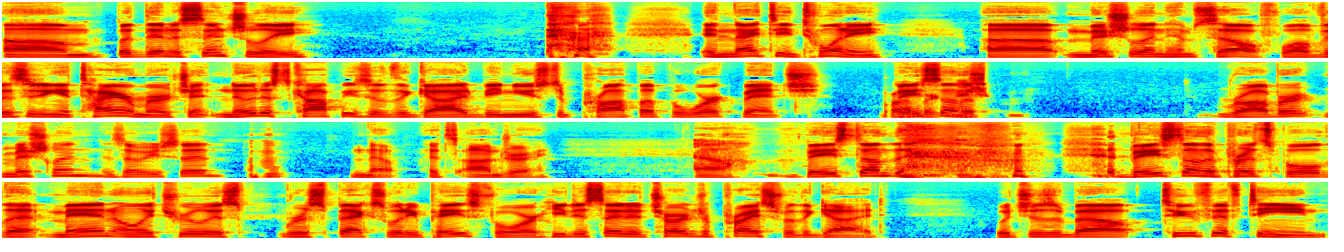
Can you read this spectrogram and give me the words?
Um, but then essentially, in 1920, uh, Michelin himself, while visiting a tire merchant, noticed copies of the guide being used to prop up a workbench. based on Mich- the Robert Michelin, is that what you said? Mhm. No, it's Andre oh based on the based on the principle that man only truly respects what he pays for, he decided to charge a price for the guide, which is about two fifteen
